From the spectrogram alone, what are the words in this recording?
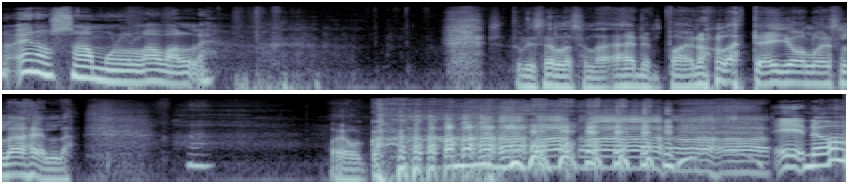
No en ole sammunut lavalle. Se tuli sellaisella äänenpainolla, että ei ollut edes lähellä. Vai onko? Ei, no,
